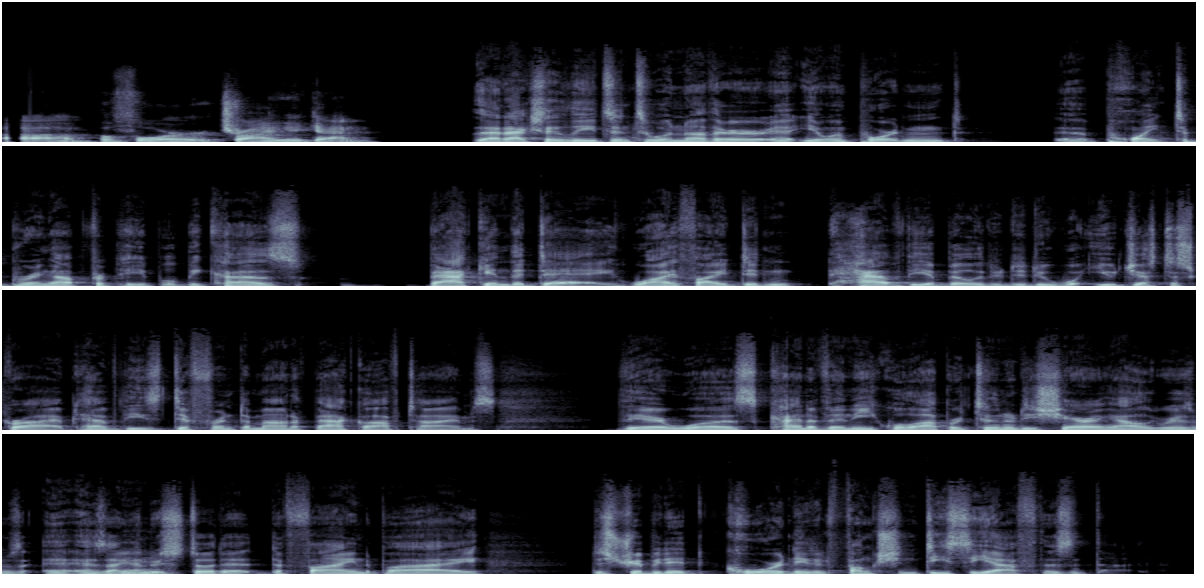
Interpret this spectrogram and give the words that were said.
uh, before trying again that actually leads into another uh, you know important uh, point to bring up for people because back in the day, Wi-Fi didn't have the ability to do what you just described, have these different amount of backoff times. There was kind of an equal opportunity sharing algorithms, as I mm-hmm. understood it, defined by distributed coordinated function (DCF). There's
